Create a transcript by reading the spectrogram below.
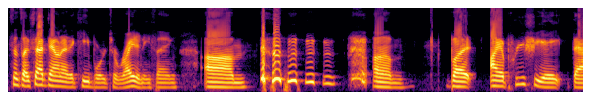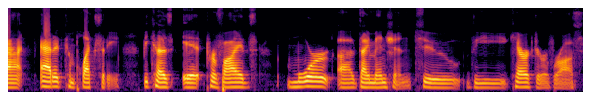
since I've sat down at a keyboard to write anything, um, um, but I appreciate that added complexity because it provides more uh, dimension to the character of Ross.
